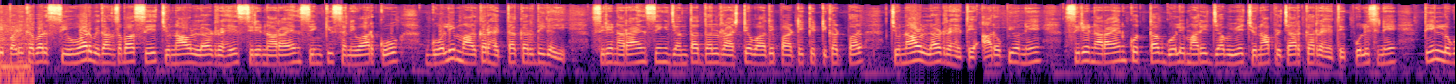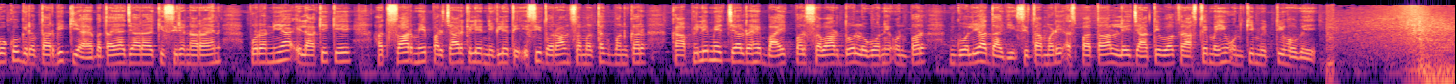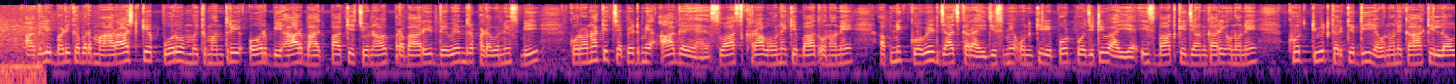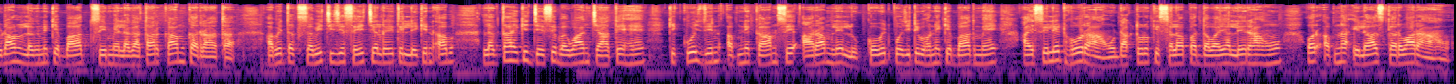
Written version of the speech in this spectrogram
एक बड़ी खबर सिवर विधानसभा से चुनाव लड़ रहे श्री नारायण सिंह की शनिवार को गोली मारकर हत्या कर दी गई। श्री नारायण सिंह जनता दल राष्ट्रीयवादी पार्टी के टिकट पर चुनाव लड़ रहे थे। आरोपियों ने श्री नारायण को तब गोली मारी जब वे चुनाव प्रचार कर रहे थे। पुलिस ने तीन लोगों को गिरफ़्तार भी किया है। बताया जा रहा है कि श्री नारायण पुरनिया इलाके के हथसार में प्रचार के लिए निकले थे। इसी दौरान समर्थक बनकर काफिले में चल रहे बाइक पर सवार दो लोगों ने उन पर गोलियाँ दागी। सीतामढ़ी अस्पताल ले जाते वक्त रास्ते में ही उनकी मृत्यु हो गई। अगली बड़ी खबर, महाराष्ट्र के पूर्व मुख्यमंत्री और बिहार भाजपा के चुनावी प्रभारी देवेंद्र फडणवीस भी कोरोना के चपेट में आ गए हैं। स्वास्थ्य खराब होने के बाद उन्होंने अपनी कोविड जाँच कराई, जिसमें उनकी रिपोर्ट पॉजिटिव आई है। इस बात की जानकारी उन्होंने खुद ट्वीट करके दी है। उन्होंने कहा कि लॉकडाउन लगने के बाद से मैं लगातार काम कर रहा था। अभी तक सभी चीज़ें सही चल रही थी, लेकिन अब लगता है कि जैसे भगवान चाहते हैं कि कुछ दिन अपने काम से आराम ले लूँ। कोविड पॉजिटिव होने के बाद मैं आइसोलेट हो रहा हूँ। डॉक्टरों की सलाह पर दवाइयाँ ले रहा हूँ और अपना इलाज करवा रहा हूँ।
